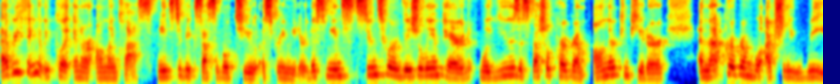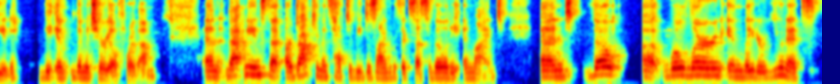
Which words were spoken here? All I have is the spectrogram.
Everything that we put in our online class needs to be accessible to a screen reader. This means students who are visually impaired will use a special program on their computer and that program will actually read the, the material for them. And that means that our documents have to be designed with accessibility in mind. And though uh, we'll learn in later units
